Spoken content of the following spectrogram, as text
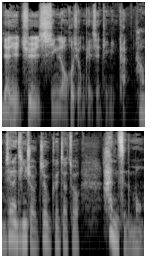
言语去形容。或许我们可以先听听看。好，我们先来听一首这首歌，叫做《汉子的梦》。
